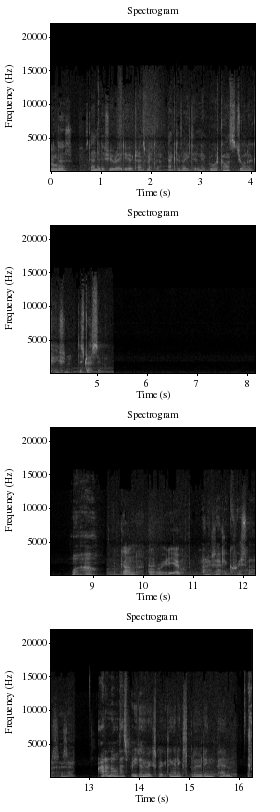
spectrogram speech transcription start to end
and this? Standard issue radio transmitter. Activate it and it broadcasts your location. Distress signal. Wow. A gun and a radio. Not exactly Christmas, is it? I don't know. That's pretty Are you dope. expecting an exploding pen?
